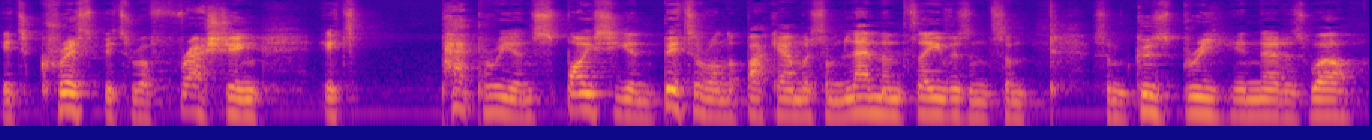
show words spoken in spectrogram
it's crisp, it's refreshing, it's peppery and spicy and bitter on the back end with some lemon flavours and some, some gooseberry in there as well.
